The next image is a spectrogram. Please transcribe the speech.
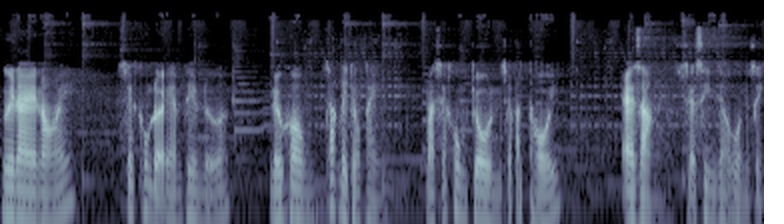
Người này nói, Sẽ không đợi em thêm nữa, Nếu không chắc đi trong thành Mà sẽ không chôn, sẽ phát thối E rằng sẽ sinh ra ôn dịch.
